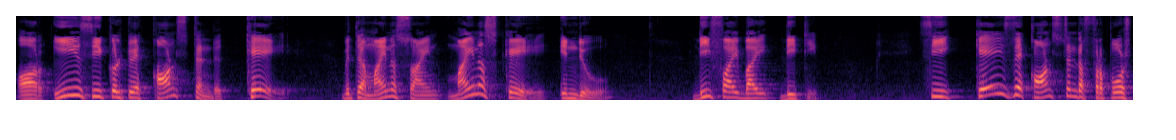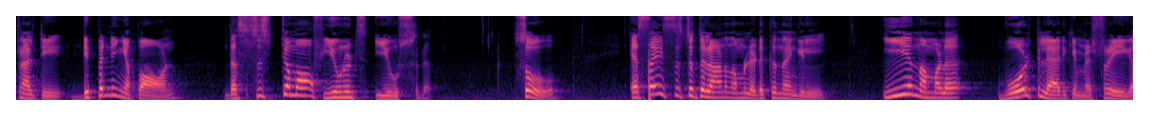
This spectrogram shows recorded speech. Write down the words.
or E is equal to a constant k with a minus sign minus k into d phi by dt. See, k is a constant of proportionality depending upon the system of units used. So S I സിസ്റ്റത്തിലാണ് നമ്മൾ എടുക്കുന്നതെങ്കിൽ ഈ നമ്മൾ വോൾട്ടിലായിരിക്കും മെഷർ ചെയ്യുക.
